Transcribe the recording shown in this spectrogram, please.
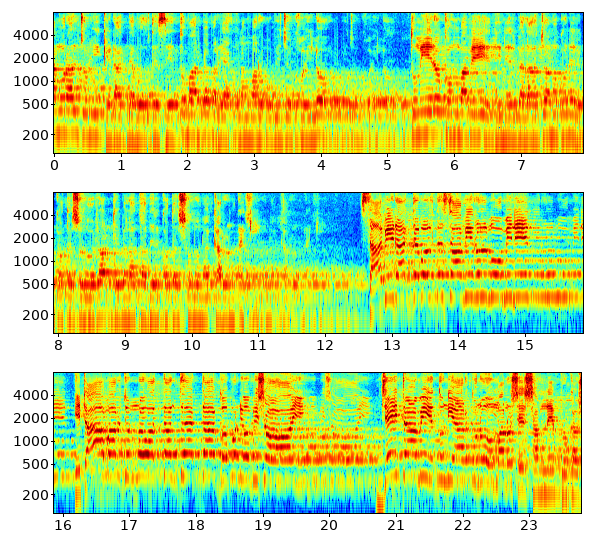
আমর আল জমিকে ডাক দেয়া বলতেছে, তোমার ব্যাপারে এক নম্বর অভিযোগ হইল। তুমি এরকম ভাবে দিনের বেলা জনগণের কথা শোনো, রাত্রে বেলা তাদের কথা শোনো না, কারণটা কি? কারণটা কি সাবি ডাক দেয়া বলতেছে, আমিরুল মুমিনিন, এটা আমার জন্য অত্যন্ত একটা গোপনীয় বিষয় বিষয়। যেটা আমি দুনিয়ার কোনো মানুষের সামনে প্রকাশ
